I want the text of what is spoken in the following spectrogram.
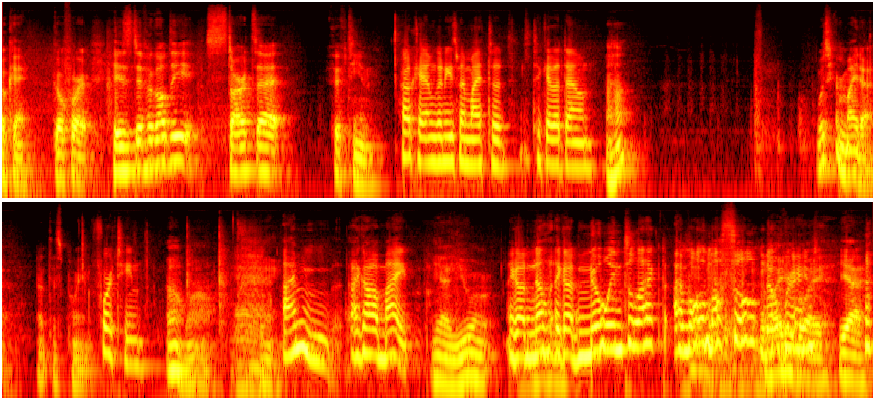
Okay, go for it. His difficulty starts at 15. Okay, I'm going to use my might to, to get it down. Uh huh. What's your might at at this point? 14. Oh wow. I'm. I got a might. Yeah, you are. I got no. I got no intellect. I'm all muscle, no mighty brain. boy. Yeah.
